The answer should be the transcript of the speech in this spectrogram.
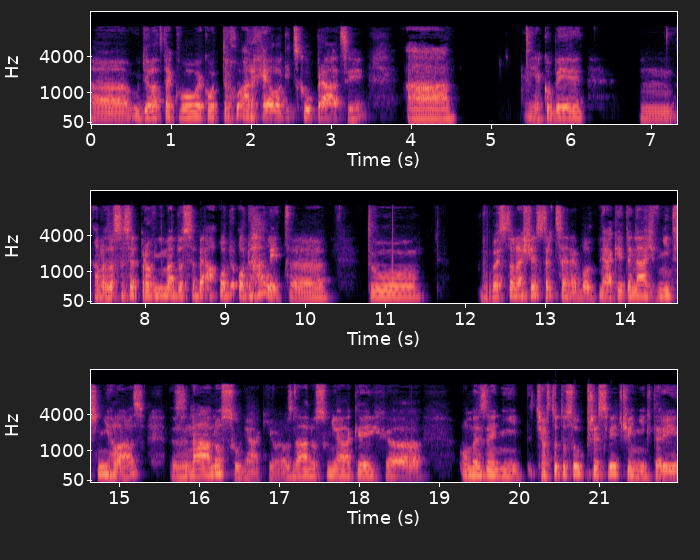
uh, udělat takovou jako trochu archeologickou práci a jakoby, mm, ano, zase se provnímat do sebe a od, odhalit uh, tu, vůbec to naše srdce nebo nějaký ten náš vnitřní hlas z nánosu nějakého, jo, z nánosu nějakých uh, omezení. Často to jsou přesvědčení, které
